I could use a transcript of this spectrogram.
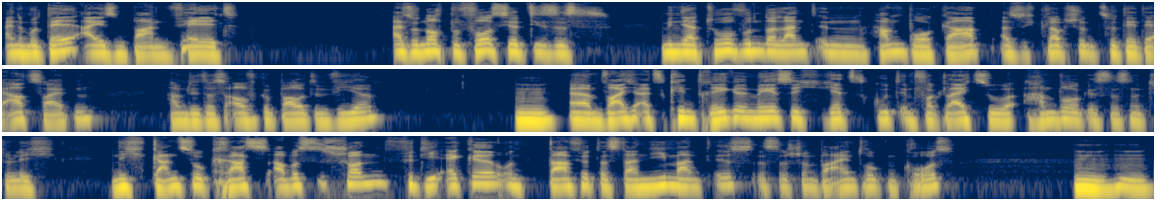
eine Modelleisenbahnwelt. Also noch bevor es hier dieses Miniaturwunderland in Hamburg gab, also ich glaube schon zu DDR-Zeiten, haben die das aufgebaut in Wiehe. Mhm. Ähm, war ich als Kind regelmäßig. Jetzt gut im Vergleich zu Hamburg ist das natürlich nicht ganz so krass, aber es ist schon für die Ecke und dafür, dass da niemand ist, ist es schon beeindruckend groß. Mhm.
